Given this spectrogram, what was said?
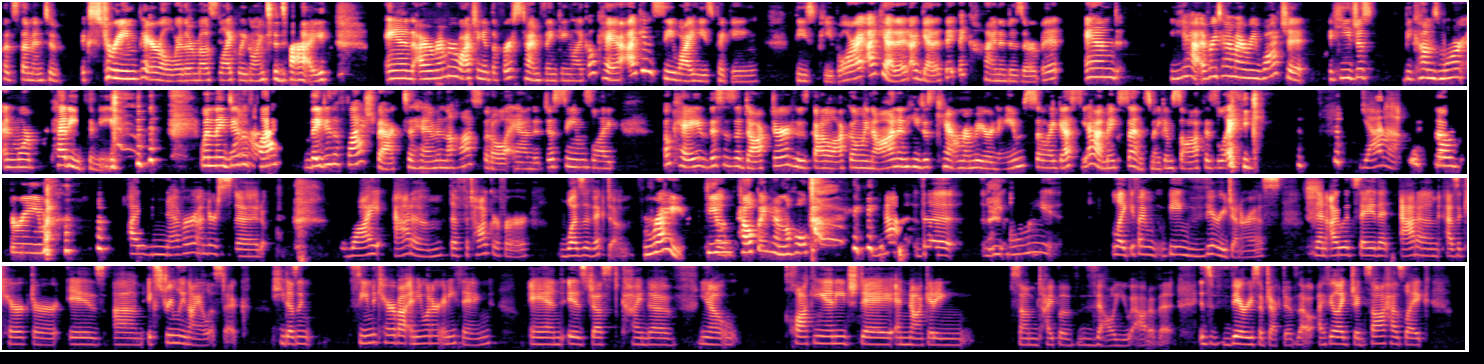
puts them into extreme peril where they're most likely going to die and i remember watching it the first time thinking like okay i can see why he's picking these people or i, I get it i get it they, they kind of deserve it and yeah every time i rewatch it he just becomes more and more petty to me. When they do yeah. the flash they do the flashback to him in the hospital and it just seems like okay this is a doctor who's got a lot going on and he just can't remember your name. So i guess yeah it makes sense make him saw off his leg yeah so extreme i've never understood why adam the photographer was a victim right he so, was helping him the whole time. yeah, the the only like if I'm being very generous, then I would say that Adam as a character is um, extremely nihilistic. He doesn't seem to care about anyone or anything and is just kind of, you know, clocking in each day and not getting some type of value out of it. It's very subjective though. I feel like Jigsaw has like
